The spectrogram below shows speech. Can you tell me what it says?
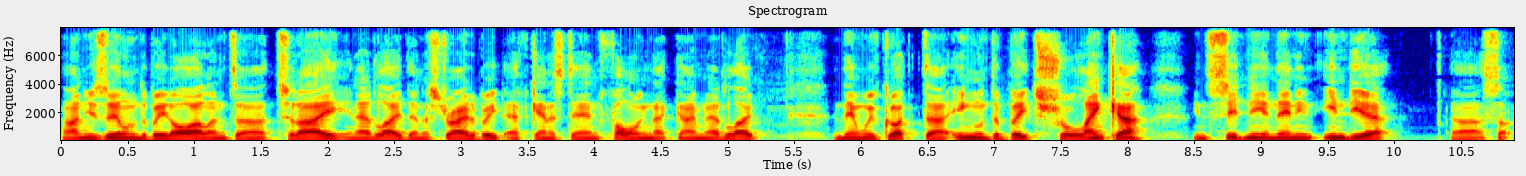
Uh, New Zealand to beat Ireland uh, today in Adelaide, then Australia to beat Afghanistan following that game in Adelaide. And then we've got England to beat Sri Lanka in Sydney, and then in India, uh, so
